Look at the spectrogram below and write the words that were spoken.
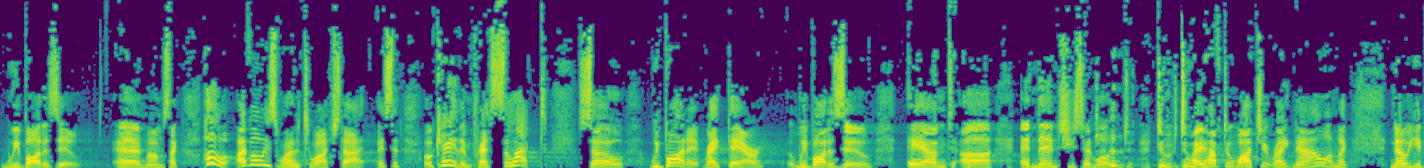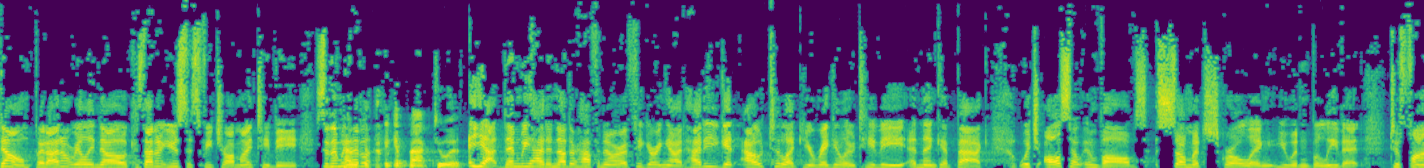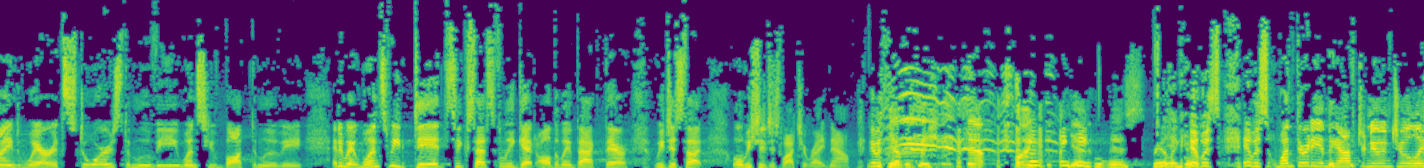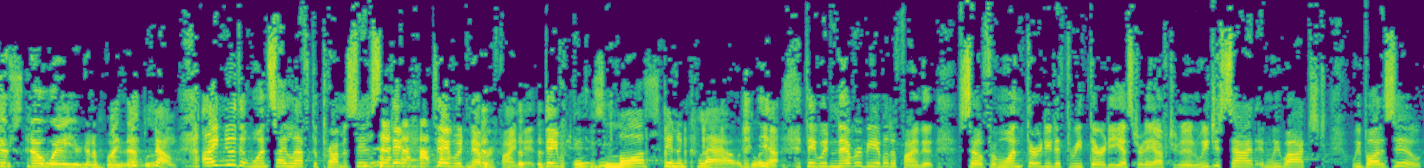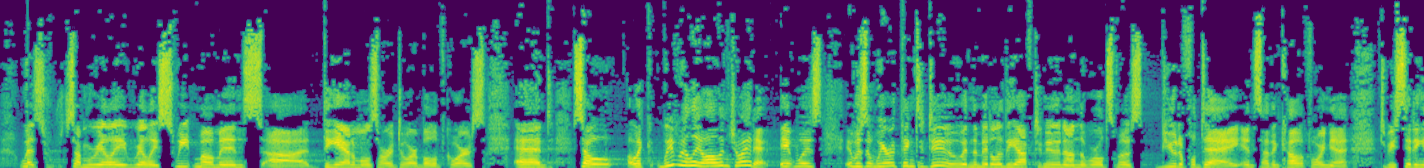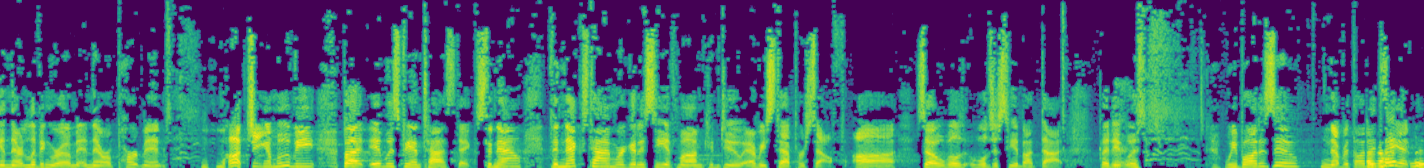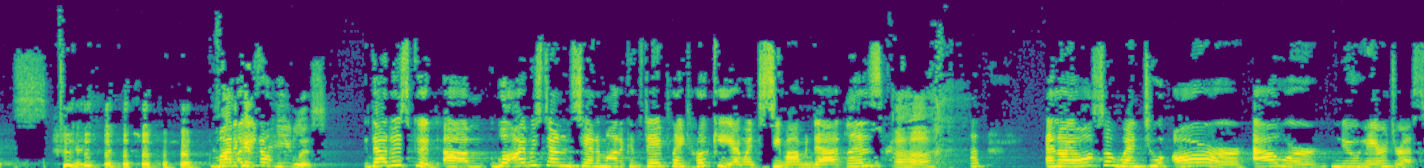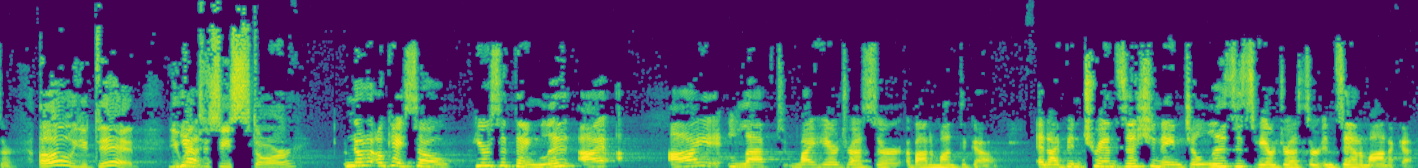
we bought a zoo. And mom's like, Oh, I've always wanted to watch that. I said, Okay, then press select. So we bought it right there. We bought a zoo. And, uh, and then she said, Well, do, do I have to watch it right now? I'm like, No, you don't, but I don't really know because I don't use this feature on my TV. So then we had to get back to it? yeah, then we had another half an hour of figuring out how do you get out to like your regular TV and then get back, which also involves so much scrolling you wouldn't believe it to find where it stores the movie once you've bought the movie. Anyway, once we did successfully get all the way back there, we just thought, well, we should just watch it right now. It was, Yeah, because you never find Good it thinking, yet. Liz. Really good. it was it was 1.30 in the afternoon, Julie. There's no way you're going to find that movie. No, I knew that once I left the premises, they, they would never find it. They would, It was lost in a cloud. Liz. yeah, they would never be able to find it. So from 1.30 to 3.30 yesterday afternoon, we just sat and we watched, we bought a zoo. It was some really, really sweet moments. Uh, the animals are adorable, of course. And so, like, we really all enjoyed it. It was, it was a weird thing to do in the middle of the afternoon on the world's most beautiful day in Southern California to be sitting in their living room in their apartment watching a movie, but it was fantastic. So now the next time we're going to see if mom can do every step herself. Uh, so we'll, we'll just see about that. But it was, we bought a zoo. Never thought I'd see it. Monica, you know- You, Liz. That is good. Um, well, I was down in Santa Monica today, played hooky. I went to see mom and dad, Liz. uh huh. And I also went to our, our new hairdresser. Oh, you did. You went to see Star. No, no, okay, so here's the thing. I, I left my hairdresser about a month ago, and I've been transitioning to Liz's hairdresser in Santa Monica.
